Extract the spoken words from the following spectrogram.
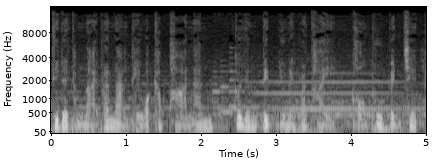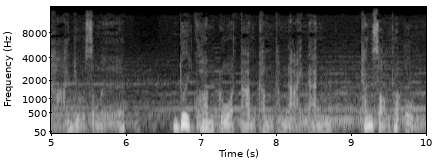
ที่ได้ทำนายพระนางเทวคัพพานั้น ก็ยังติดอยู่ในพระทัยของผู้เป็นเชษฐาอยู่เสมอ ด้วยความกลัวตามคำทำนายนั้น ทั้งสองพระองค์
